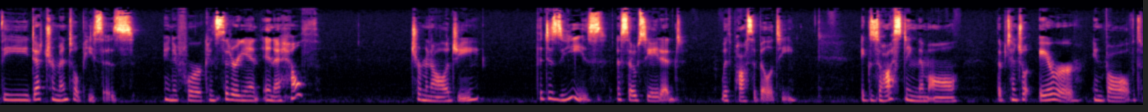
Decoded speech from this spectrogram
the detrimental pieces. And if we're considering it in a health terminology, the disease associated with possibility, exhausting them all, the potential error involved.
